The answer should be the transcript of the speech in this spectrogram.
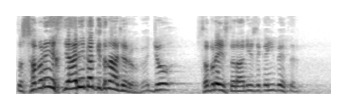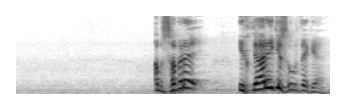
تو صبر اختیاری کا کتنا اجر ہوگا جو صبر استراری سے کہیں بہتر؟ اب صبر اختیاری کی صورتیں کیا ہیں؟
